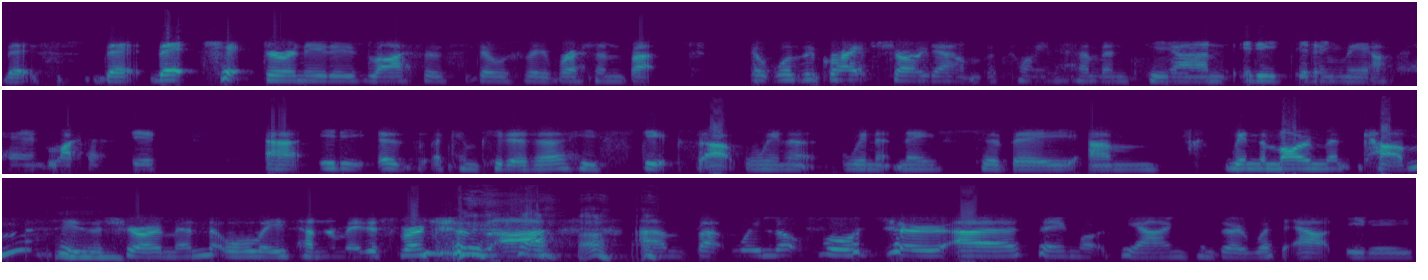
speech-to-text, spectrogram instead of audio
that's that that chapter in Eddie's life is still to be written. But it was a great showdown between him and Tiaan. Eddie getting the upper hand, like I said, uh, Eddie is a competitor. He steps up when it when it needs to be, um, when the moment comes. He's a Mm. showman. All these hundred metre sprinters are. um, but we look forward to uh, seeing what Tiaan can do without Eddie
